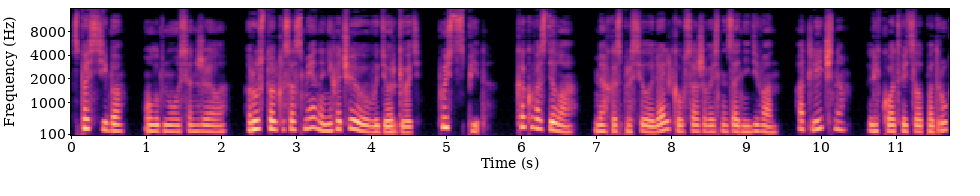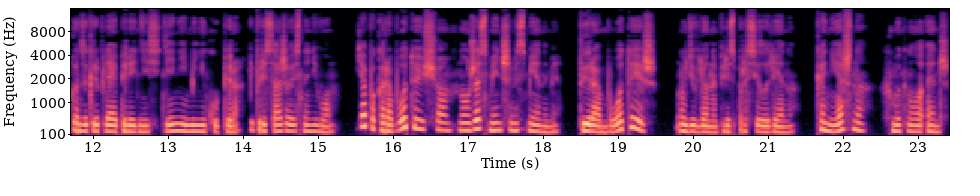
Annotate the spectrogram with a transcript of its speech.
«Спасибо», – улыбнулась Анжела. «Рус только со смены, не хочу его выдергивать. Пусть спит». «Как у вас дела?» – мягко спросила Лялька, усаживаясь на задний диван. «Отлично», – легко ответила подруга, закрепляя переднее сиденье мини-купера и присаживаясь на него. «Я пока работаю еще, но уже с меньшими сменами». «Ты работаешь?» – удивленно переспросила Лена. «Конечно», – хмыкнула Эндж.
